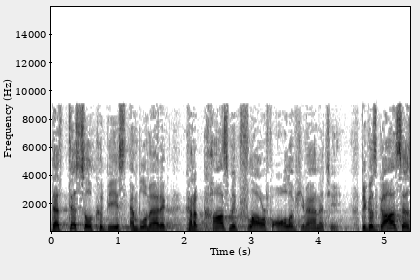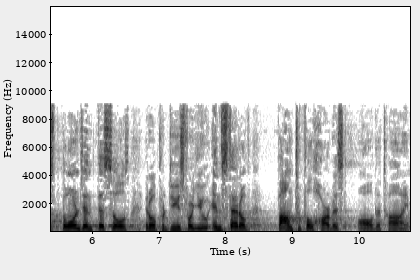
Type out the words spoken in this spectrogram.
that thistle could be this emblematic, kind of cosmic flower for all of humanity. Because God says, thorns and thistles it'll produce for you instead of bountiful harvest all the time.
